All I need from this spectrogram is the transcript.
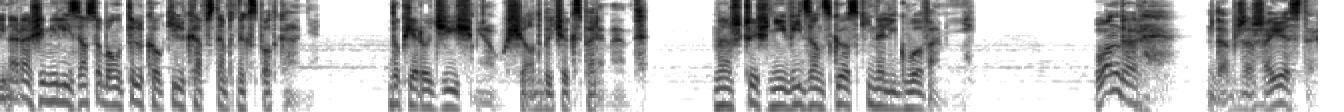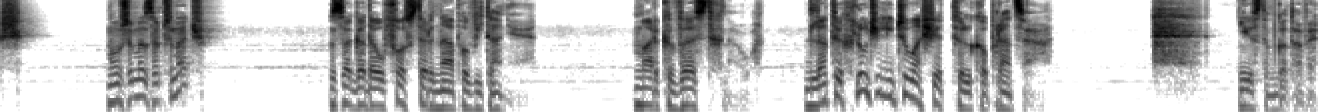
i na razie mieli za sobą tylko kilka wstępnych spotkań. Dopiero dziś miał się odbyć eksperyment. Mężczyźni, widząc go, skinęli głowami. Wonder, dobrze, że jesteś. Możemy zaczynać? Zagadał Foster na powitanie. Mark westchnął. Dla tych ludzi liczyła się tylko praca. Jestem gotowy.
